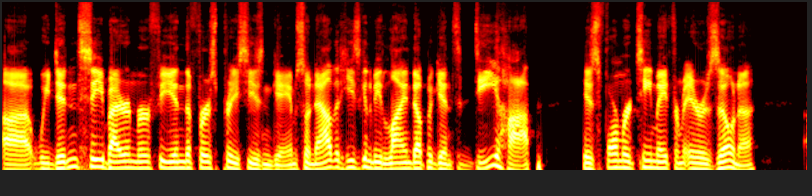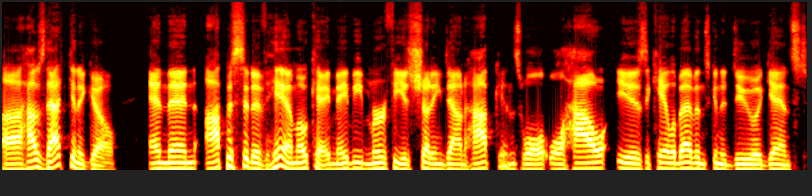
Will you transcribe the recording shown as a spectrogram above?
Uh, we didn't see Byron Murphy in the first preseason game, so now that he's going to be lined up against D Hop, his former teammate from Arizona, uh, how's that going to go? And then opposite of him, okay, maybe Murphy is shutting down Hopkins. Well, well, how is Akayleb Evans going to do against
